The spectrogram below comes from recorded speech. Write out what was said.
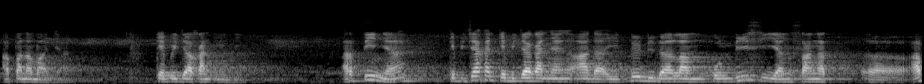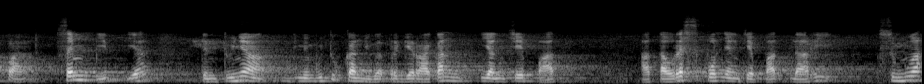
apa namanya kebijakan ini. Artinya kebijakan-kebijakan yang ada itu di dalam kondisi yang sangat uh, apa sempit ya tentunya membutuhkan juga pergerakan yang cepat atau respon yang cepat dari semua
